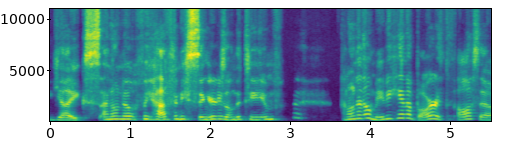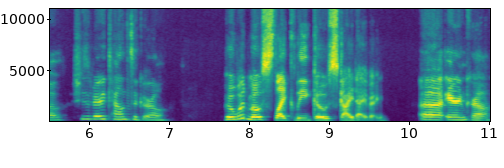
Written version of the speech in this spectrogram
yikes. I don't know if we have any singers on the team. I don't know. Maybe Hannah Barth also. She's a very talented girl. Who would most likely go skydiving? Uh, Errin Crowe.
